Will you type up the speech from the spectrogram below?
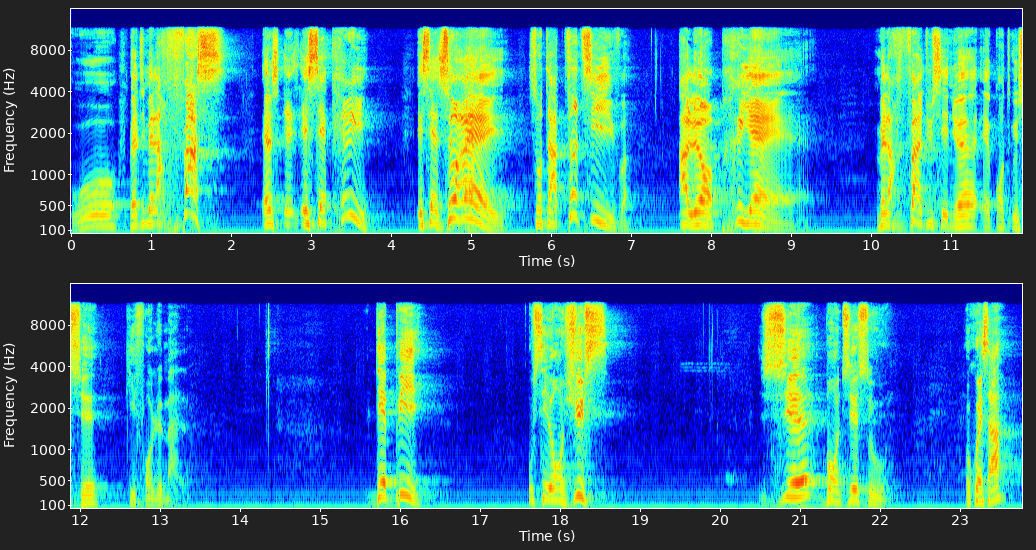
Oh, mais elle dit, mais la face et, ses cris et ses oreilles sont attentives à leurs prières. Mais la face du Seigneur est contre ceux qui font le mal. Depuis où c'est juste, Dieu, bon Dieu, sous. Vous croyez ça?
